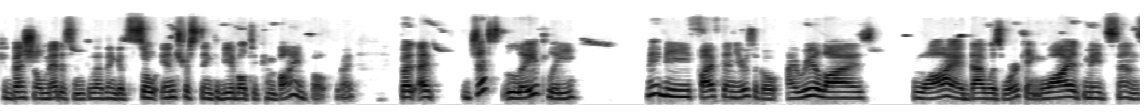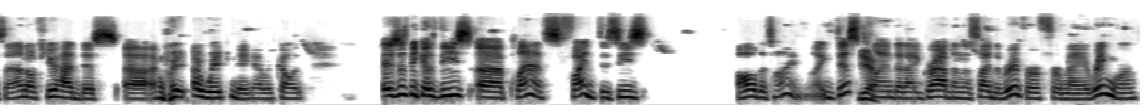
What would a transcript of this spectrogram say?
conventional medicine because I think it's so interesting to be able to combine both, right? But I just lately, maybe five, ten years ago, I realized why that was working, why it made sense. And I don't know if you had this, uh, awakening, I would call it. It's just because these, uh, plants fight disease all the time. Like this yeah. plant that I grabbed on the side of the river for my ringworm,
